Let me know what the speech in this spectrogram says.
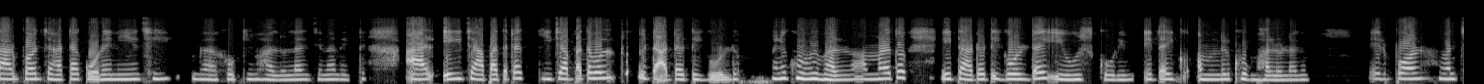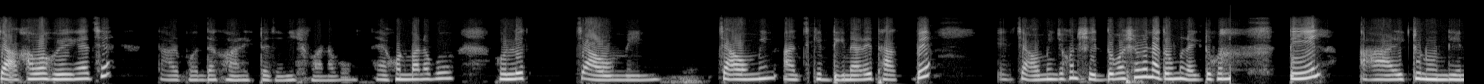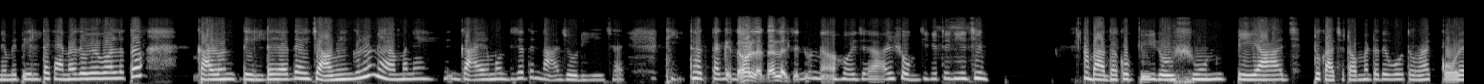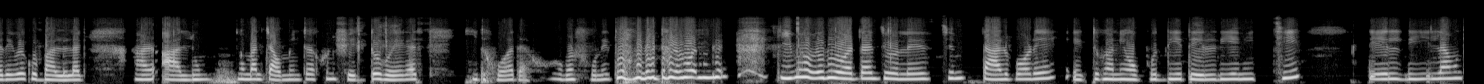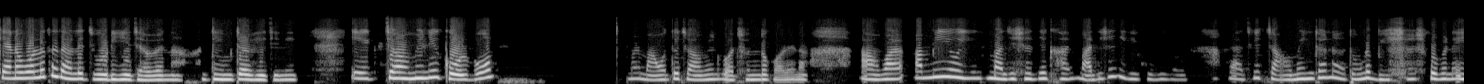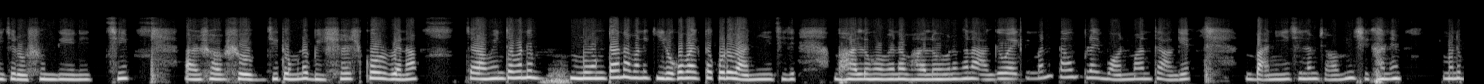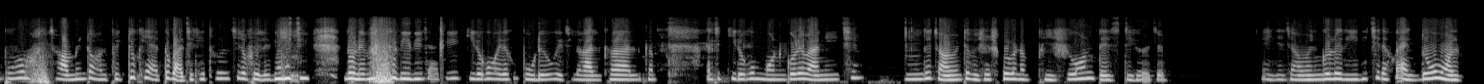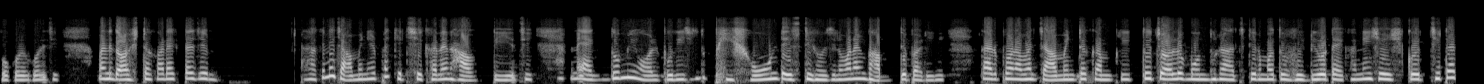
তারপর চাটা করে নিয়েছি। দেখো কি ভালো লাগছে না দেখতে। আর এই চা পাতাটা, কি চা পাতা বলতো? ওই টাটা টি গোল্ড মানে খুবই ভালো আমরা তো এই টাটা টি গোল্ডটাই ইউজ করি। এটাই আমাদের খুব ভালো লাগে। এরপর আমার চা খাওয়া হয়ে গেছে। তারপর দেখো আরেকটা জিনিস বানাবো। এখন বানাবো হলো চাউমিন। চাউমিন আজকে ডিনারে থাকবে। এই চাউমিন যখন সেদ্ধ বসাবে না তোমরা একটুখানি তেল আর একটু নুন দিয়ে নেবে। তেলটা কেন দেবে বলো তো কারণ তেলটা যাতে ওই চাউমিনগুলো না মানে গায়ের মধ্যে যাতে না জড়িয়ে যায়। ঠিকঠাক থাকে, দলা দলা যেন না হয়ে যায়। আর সবজি কেটে নিয়েছি বাঁধাকপি, রসুন, পেঁয়াজ, একটু কাঁচা টমেটো দেবো, তোমরা করে দেখবে, খুব ভালো লাগে। আর আলু, আমার চাউমিনটা এখন সেদ্ধ হয়ে গেছে। কি ধোয়া দেখো, আমার ফোনের ক্যামেরাটার মধ্যে। কীভাবে ধোয়াটা চলে এসছে? তারপরে একটুখানি ওপর দিয়ে তেল দিয়ে নিচ্ছি। তেল দিলাম কেন বলো তো? তাহলে জড়িয়ে যাবে না। ডিমটা ভেজে নি এগ চাউমিনই করব। আমার মাও তো চাউমিন পছন্দ করে না। আমার, আমি ওই মাঝে সাঝে খাই। মাঝে সাঝে কি খুবই কম। আর আজকে চাউমিনটা না তোমরা বিশ্বাস করবে না, এই যে রসুন দিয়ে নিচ্ছি। আর সব সবজি তোমরা বিশ্বাস করবে না। চাউমিনটা মানে মনটা না মানে কীরকম একটা করে বানিয়েছি যে ভালো হবে না, ভালো হবে না। কারণ আগেও একদিন মানে তাও প্রায় ওয়ান মান্থ আগে বানিয়েছিলাম চাউমিন। সেখানে মানে পুরো চাউমিনটা অল্প একটু খেয়ে এত বাজে খেতে হয়েছিল, ফেলে দিয়েছি। ধনে পাতা দিয়ে দিয়েছি আজকে কীরকম দেখো, পুড়েও গেছিল, হালকা হালকা। আজকে কীরকম মন করে বানিয়েছি? কিন্তু চাউমিনটা বিশ্বাস করবে না, ভীষণ টেস্টি হয়েছে। এই যে চাউমিনগুলো দিয়ে দিচ্ছি, দেখো, একদম অল্প করে করেছি। মানে দশ টাকার একটা যে থাকে না চাউমিনের প্যাকেট সেখানে হাফ দিয়েছি। মানে একদমই অল্প দিয়েছি, কিন্তু ভীষণ টেস্টি হয়েছিল মানে আমি ভাবতে পারিনি। তারপর আমার চাউমিনটা কমপ্লিট তো চলো বন্ধুরা, আজকের মতো ভিডিওটা এখানেই শেষ করছি।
